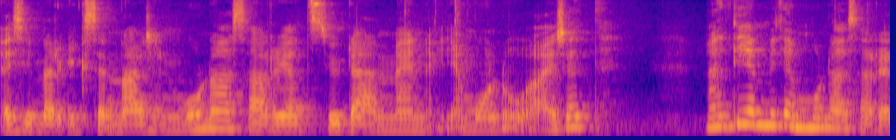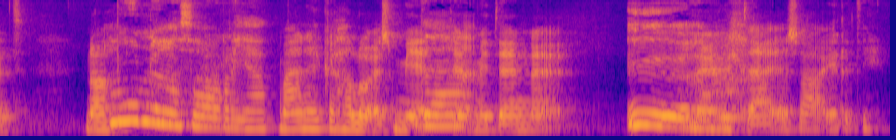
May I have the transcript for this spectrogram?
Esimerkiksi sen naisen munasarjat, sydämen ja munuaiset. Mä en tiedä, miten munasarjat... No, Munasarjat. Mä en ehkä haluaisi miettiä, Tää- miten ne Yö. löytää ja saa irti.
